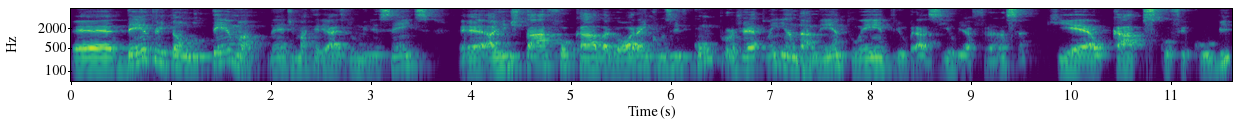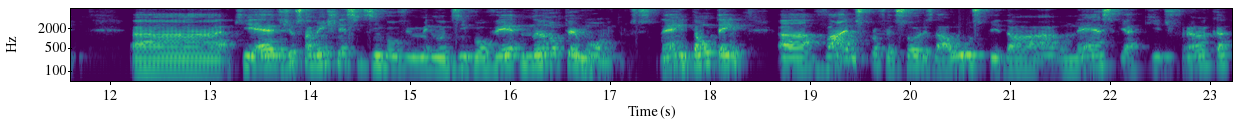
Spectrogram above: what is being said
É, dentro, então, do tema né, de materiais luminescentes, é, a gente está focado agora, inclusive, com um projeto em andamento entre o Brasil e a França, que é o CAPS COFECUB, uh, que é justamente nesse desenvolvimento, no desenvolver nanotermômetros. Né? Então, tem uh, vários professores da USP, da Unesp, aqui de Franca,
